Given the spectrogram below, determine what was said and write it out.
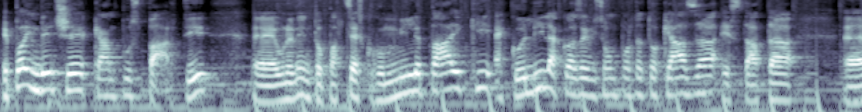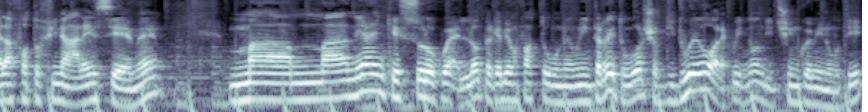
E poi invece Campus Party, eh, un evento pazzesco con mille palchi. Ecco lì la cosa che mi sono portato a casa è stata eh, la foto finale insieme. Ma, ma, neanche solo quello, perché abbiamo fatto un, un intervento, un workshop di due ore, quindi non di cinque minuti,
